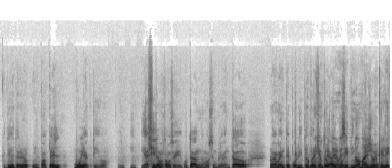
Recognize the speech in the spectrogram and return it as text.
que tiene que tener un papel muy activo y, así lo estamos ejecutando. Hemos implementado nuevamente políticas. Por ejemplo, podríamos decir, no mayor que el,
